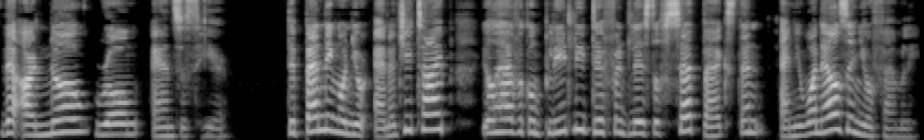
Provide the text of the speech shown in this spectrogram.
There are no wrong answers here. Depending on your energy type, you'll have a completely different list of setbacks than anyone else in your family.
